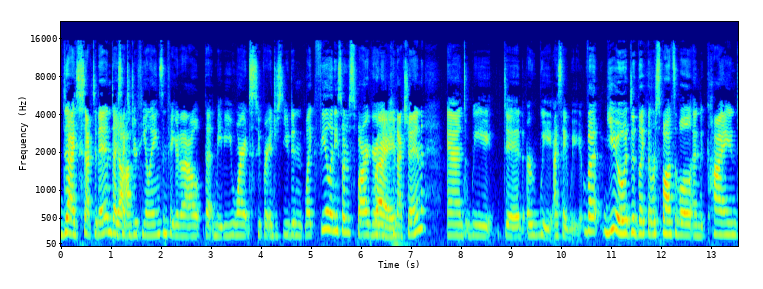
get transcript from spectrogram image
dissected it and dissected Yeah. your feelings and figured out that maybe you weren't super interested, you didn't, like, feel any sort of spark or Right. connection, and we did or we i say we but you did like the responsible and kind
